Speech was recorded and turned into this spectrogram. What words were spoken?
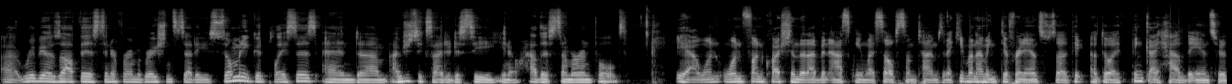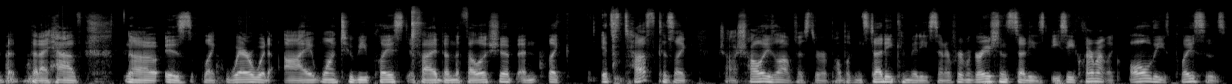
uh, Rubio's office, Center for Immigration Studies, so many good places, and um, I'm just excited to see you know how this summer unfolds. Yeah, one one fun question that I've been asking myself sometimes, and I keep on having different answers. So I think, although I think I have the answer that that I have, uh, is like where would I want to be placed if I had done the fellowship? And like it's tough because like Josh Hawley's office, the Republican Study Committee, Center for Immigration Studies, DC Claremont, like all these places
